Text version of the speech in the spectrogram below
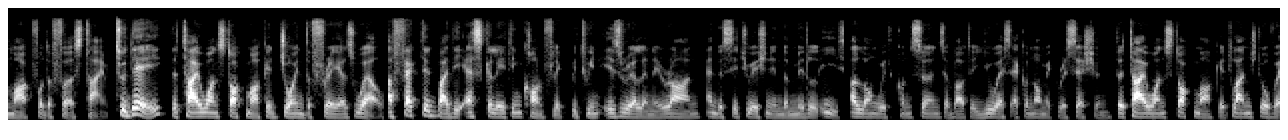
mark for the first time. Today, the Taiwan stock market joined the fray as well, affected by the escalating conflict between Israel and Iran and the situation in the Middle East, along with concerns about a US economic recession. The Taiwan stock market plunged over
